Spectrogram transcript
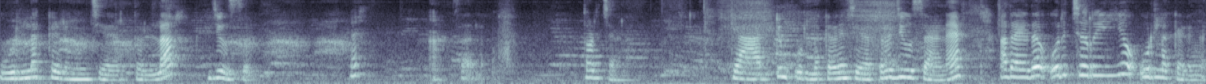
ഉരുളക്കിഴങ്ങും ചേർത്തുള്ള ജ്യൂസ്. ആ സാറല്ല തുടച്ചാളാം ക്യാരറ്റും ഉരുളക്കിഴങ്ങും ചേർത്തുള്ള ജ്യൂസാണ്. അതായത് ഒരു ചെറിയ ഉരുളക്കിഴങ്ങ്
